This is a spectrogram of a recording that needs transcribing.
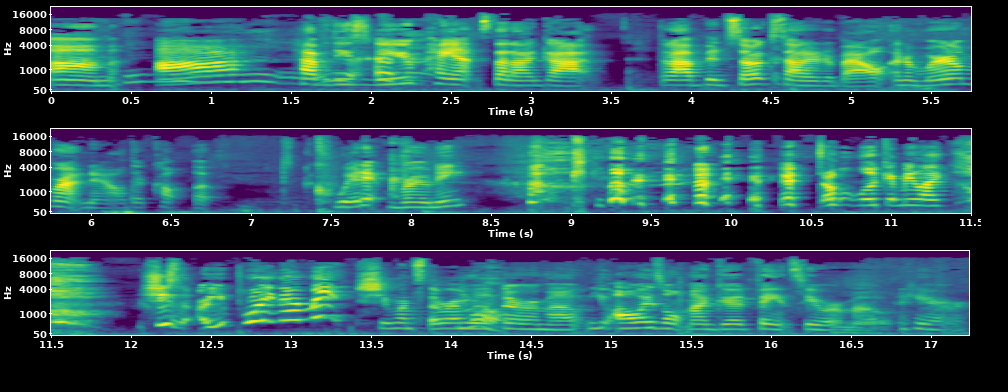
Um, I have these new pants that I got that I've been so excited about, and I'm wearing them right now. They're called uh, "Quit It, Rooney." Don't look at me like She's. Are you pointing at me? She wants the You remote. want the remote? You always want my good fancy remote. Here.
